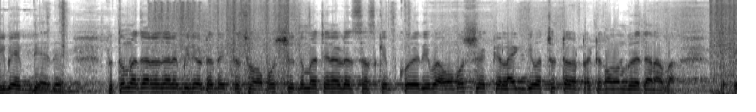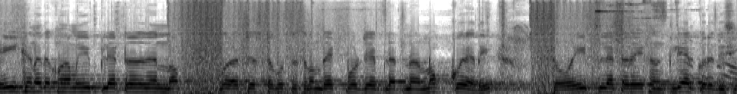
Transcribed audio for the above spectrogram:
রিভাইভ দিয়ে দেয়। তো তোমরা যারা যারা ভিডিওটা দেখতেছো, অবশ্যই তোমরা চ্যানেলটা সাবস্ক্রাইব করে দিবা, অবশ্যই একটা লাইক দিবা, ছোট্ট একটা কমেন্ট করে জানাবা। তো এইখানে দেখো, আমি এই প্লেয়ারটা নক করার চেষ্টা করতেছিলাম, তো এক পর্যায়ে প্লেয়ারটা নক করে দিই। তো এই প্লেয়ারটা এখানে ক্লিয়ার করে দিছি,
